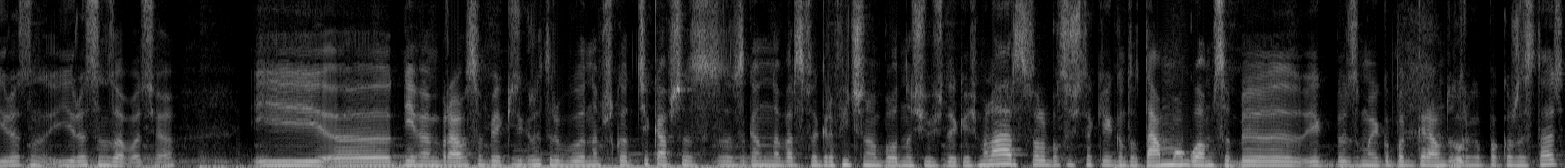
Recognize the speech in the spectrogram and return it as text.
i, recen- i recenzować je. I e, nie wiem, brałam sobie jakieś gry, które były na przykład ciekawsze ze względu na warstwę graficzną, bo odnosiły się do jakiegoś malarstwa albo coś takiego, to tam mogłam sobie jakby z mojego backgroundu Bo- trochę pokorzystać.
